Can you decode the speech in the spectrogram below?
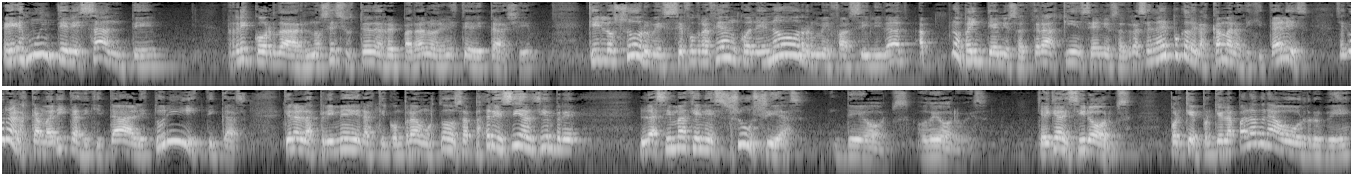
Eh, es muy interesante recordar, no sé si ustedes repararon en este detalle, que los orbes se fotografiaban con enorme facilidad, unos 20 años atrás, 15 años atrás, en la época de las cámaras digitales. ¿Se acuerdan las camaritas digitales, turísticas, que eran las primeras que comprábamos todos? Aparecían siempre las imágenes sucias de orbs o de orbes. Que hay que decir orbs. ¿Por qué? Porque la palabra orbe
